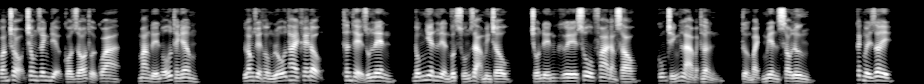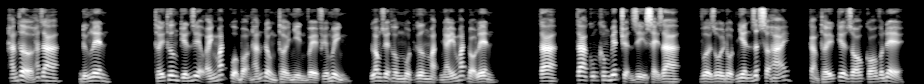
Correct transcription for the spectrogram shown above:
quán trọ trong doanh địa có gió thổi qua, mang đến ố thanh âm. Long Duyệt Hồng lỗ thai khẽ động, thân thể run lên, đống nhiên liền vứt xuống dạ Minh Châu, trốn đến ghế sofa đằng sau, cũng chính là bạch thần, tưởng bạch miên sau lưng. Cách mấy giây, hắn thở hắt ra, đứng lên. Thấy thương kiến diệu ánh mắt của bọn hắn đồng thời nhìn về phía mình, Long Duyệt Hồng một gương mặt nháy mắt đỏ lên. Ta, ta cũng không biết chuyện gì xảy ra, vừa rồi đột nhiên rất sợ hãi, cảm thấy kia gió có vấn đề.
